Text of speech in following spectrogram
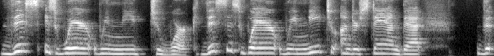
This is where we need to work. This is where we need to understand that the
